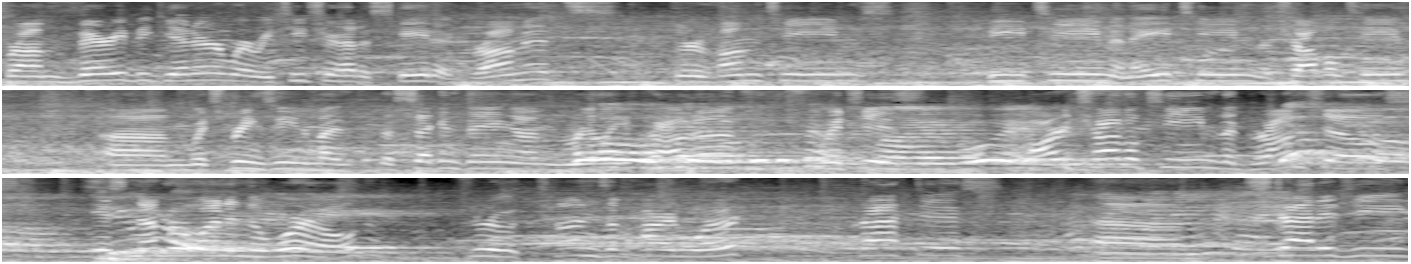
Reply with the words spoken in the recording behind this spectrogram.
From very beginner, where we teach you how to skate at Gromettes, through home teams, B team and A team, the travel team. Um, which brings me to my, the second thing I'm really proud of, which is our travel team, the Shells, is number one in the world through tons of hard work, practice, um, strategy,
